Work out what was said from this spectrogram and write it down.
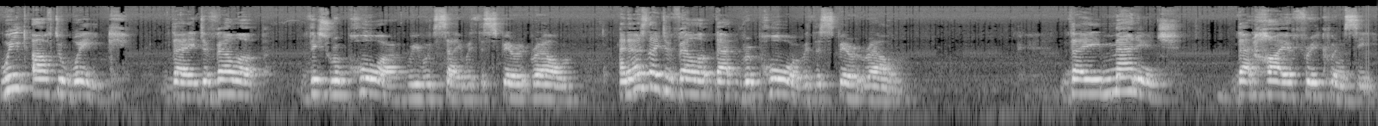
Week after week, they develop this rapport, we would say, with the spirit realm. And as they develop that rapport with the spirit realm, they manage that higher frequency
